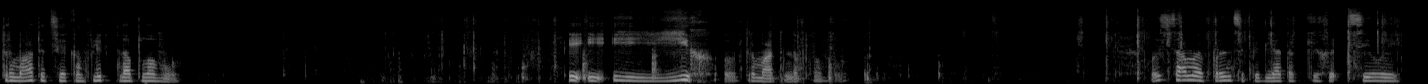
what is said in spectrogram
тримати цей конфлікт на плаву. І, і, і їх тримати на плаву. Ось саме, в принципі, для таких цілей.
